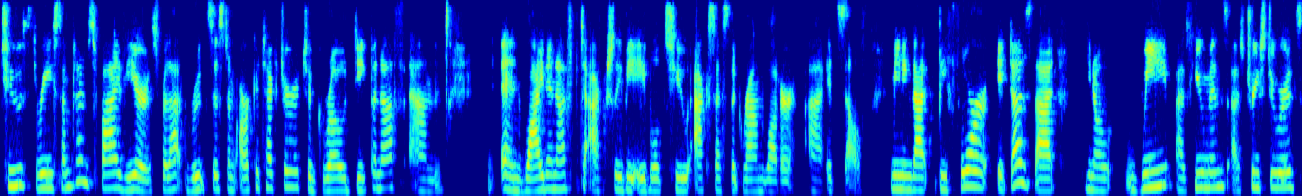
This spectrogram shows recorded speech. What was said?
two three sometimes five years for that root system architecture to grow deep enough um, and wide enough to actually be able to access the groundwater uh, itself. Meaning that before it does that you know, we as humans, as tree stewards,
